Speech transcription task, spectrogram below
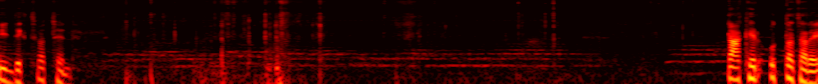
এই দেখতে পাচ্ছেন? টাকের অত্যাচারে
